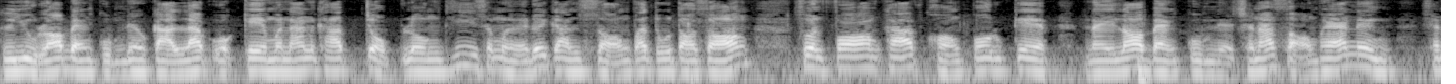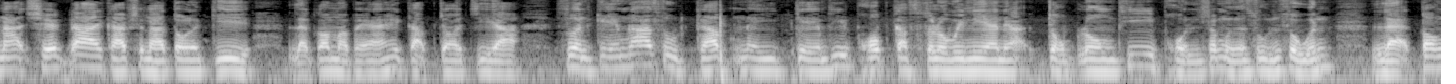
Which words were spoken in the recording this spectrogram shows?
คืออยู่รอบแบ่งกลุ่มเดียวกันและบวกเกมวันนั้นครับจบลงที่เสมอด้วยกัน 2 ประตูต่อ 2 ส่วนฟอร์มครับของโปรตุเกสในรอบแบ่งกลุ่มเนี่ยชนะ 2 แพ้ 1 ชนะเช็กได้ครับ ชนะตุรกีแล้วก็มาแพ้ให้กับจอร์เจีย ส่วนเกมล่าสุดครับ ในเกมที่พบกับสโลวีเนียเนี่ยจบลงที่ผลเสมอ 0-0 และต้อง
